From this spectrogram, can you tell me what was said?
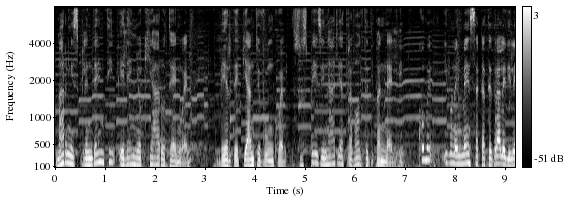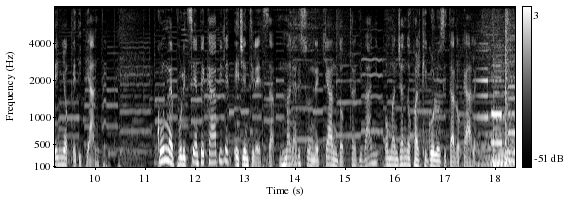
Marmi splendenti e legno chiaro tenue, verde piante ovunque, sospese in aria travolte di pannelli, come in una immensa cattedrale di legno e di piante. con pulizia impeccabile e gentilezza, magari sonnecchiando tra divani o mangiando qualche golosità locale.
